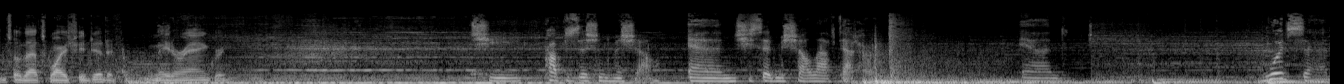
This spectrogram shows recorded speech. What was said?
And so that's why she did it. it made her angry. She propositioned Michelle and she said Michelle laughed at her. And Wood said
